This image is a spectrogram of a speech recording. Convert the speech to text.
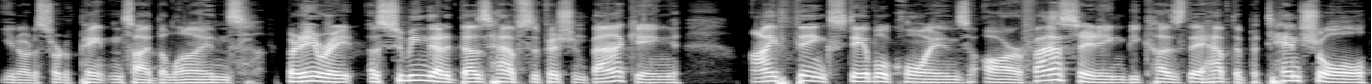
you know, to sort of paint inside the lines. But at any rate, assuming that it does have sufficient backing, I think stablecoins are fascinating because they have the potential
